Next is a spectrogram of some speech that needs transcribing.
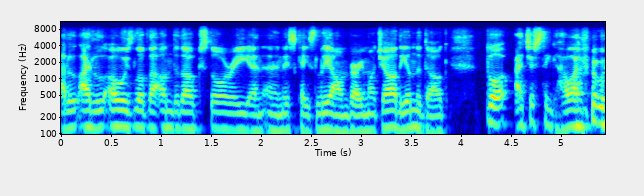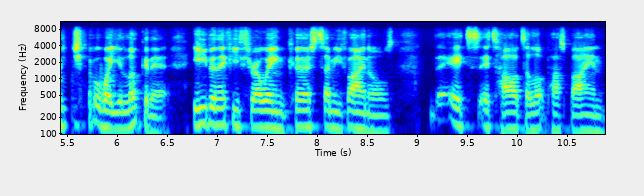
I, I always love that underdog story, and, and, in this case, Lyon very much are the underdog. But I just think, however, whichever way you look at it, even if you throw in cursed semi-finals, it's it's hard to look past Bayern.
